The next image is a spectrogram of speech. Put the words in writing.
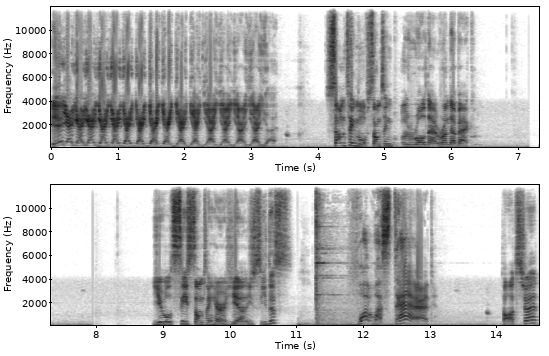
Yeah, yeah, yeah, yeah, yeah, yeah, yeah, yeah, yeah, yeah, yeah, yeah, yeah, yeah, yeah, yeah, yeah. Something move, something roll that, run that back. You will see something here. Yeah, you see this? What was that? Thoughts, chat?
